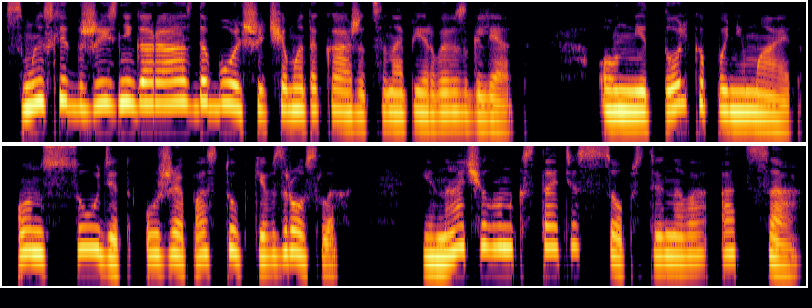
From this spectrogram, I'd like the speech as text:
смыслит в жизни гораздо больше, чем это кажется на первый взгляд. Он не только понимает, он судит уже поступки взрослых. И начал он, кстати, с собственного отца.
